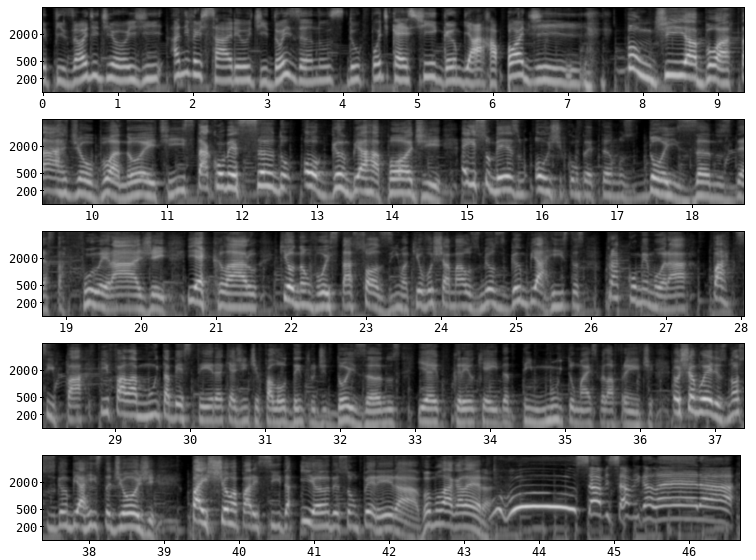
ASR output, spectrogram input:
Episódio de hoje, aniversário de dois anos do podcast Gambiarra Pod. Bom dia, boa tarde ou boa noite. Está começando o Gambiarra Pod. É isso mesmo, hoje completamos dois anos desta fuleiragem. E é claro que eu não vou estar sozinho aqui, eu vou chamar os meus gambiarristas para comemorar participar e falar muita besteira que a gente falou dentro de dois anos e eu creio que ainda tem muito mais pela frente. Eu chamo eles, nossos gambiarristas de hoje, Paixão Aparecida e Anderson Pereira. Vamos lá, galera! Uhul! Salve, salve, galera!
